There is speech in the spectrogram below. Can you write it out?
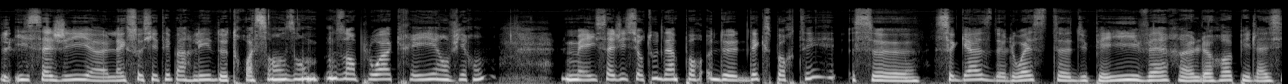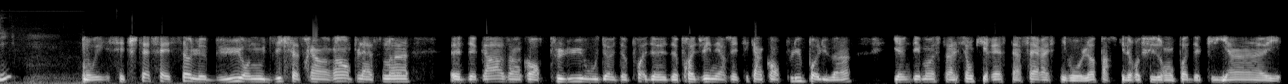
Il s'agit, euh, la société parlait de 300 emplois créés environ, mais il s'agit surtout d'exporter ce, ce gaz de l'ouest du pays vers euh, l'Europe et l'Asie. Oui, c'est tout à fait ça le but. On nous dit que ce serait un remplacement de gaz encore plus ou de, de, de, produits énergétiques encore plus polluants. Il y a une démonstration qui reste à faire à ce niveau-là parce qu'ils ne refuseront pas de clients, et,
